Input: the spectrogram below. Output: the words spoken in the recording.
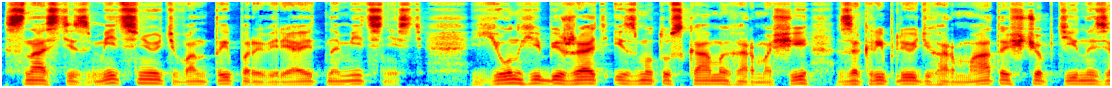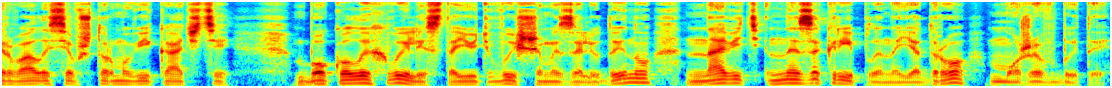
снасті зміцнюють, ванти перевіряють на міцність. Юнги біжать із мотузками, гармаші закріплюють гармати, щоб ті не зірвалися в штормовій качці. Бо коли хвилі стають вищими за людину, навіть незакріплене ядро може вбити.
